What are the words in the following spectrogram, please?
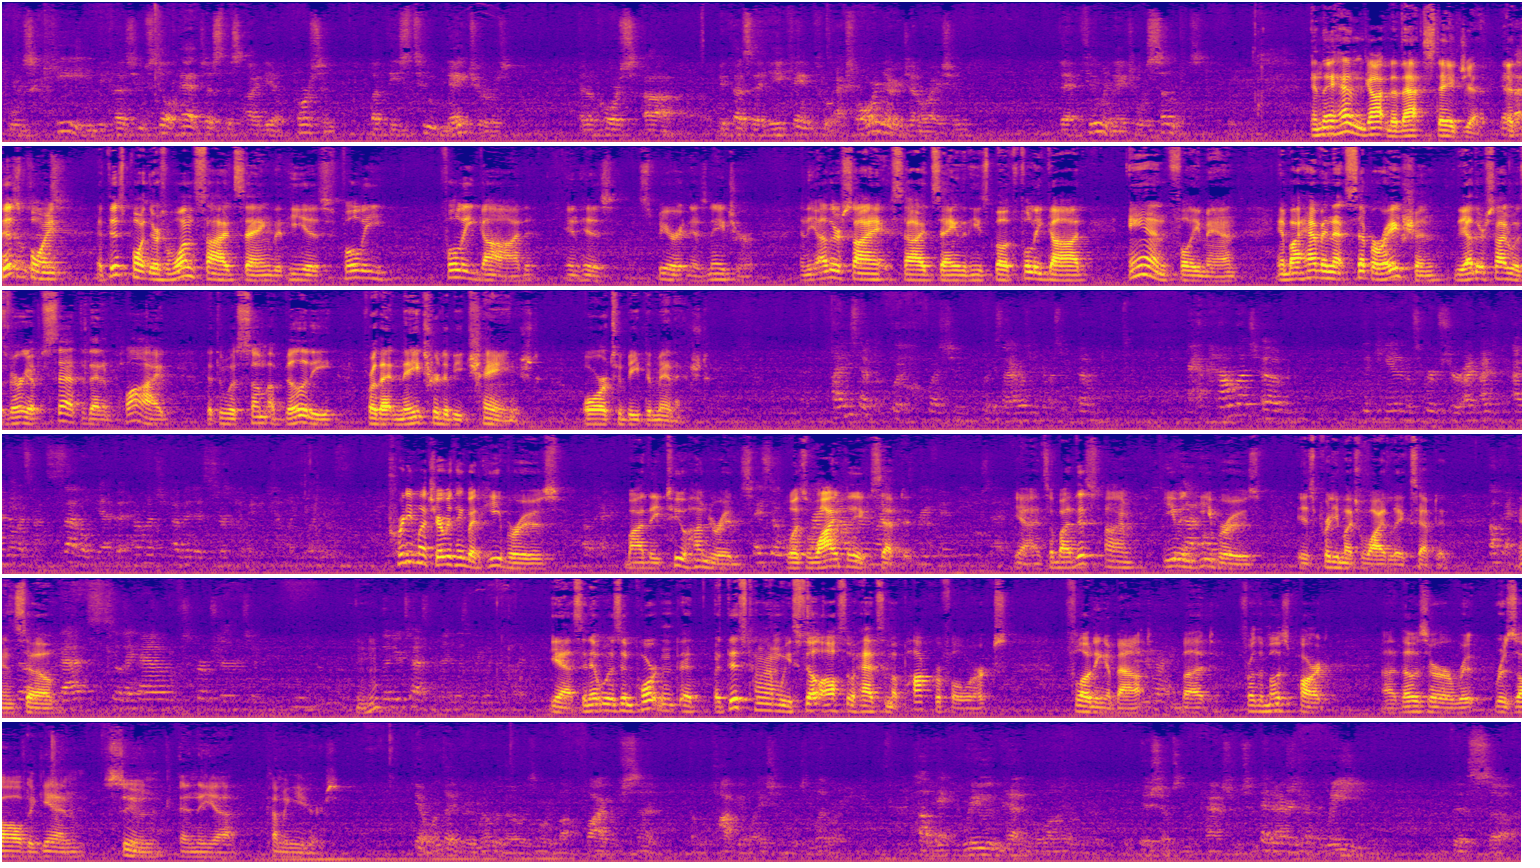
was key because you still had just this idea of person, but these two natures, and of course, uh, because that he came through extraordinary generation, that human nature was sinless. And they hadn't gotten to that stage yet. Yeah, at this point, next. At this point, there's one side saying that he is fully, fully God in his spirit and his nature, and the other side, saying that he's both fully God and fully man. And by having that separation, the other side was very upset that that implied that there was some ability for that nature to be changed or to be diminished. I just have a quick question, because I wasn't interested. Um, h- how much of the canon of scripture, I, I, I know it's not settled yet, but how much of it is circulating? Like, what is, Pretty much everything but Hebrews by the 200s Okay, so was widely accepted. 350, you said? Yeah, and so by this time, even Hebrews is pretty much widely accepted. Okay. And so- That's, so they have scripture to, Mhm. the New Testament as we would know it. Yes, and it was important at, at this time. We still also had some apocryphal works floating about, Right. but for the most part, uh, those are re- resolved again soon in the uh, coming years. Yeah, one thing to remember though is only about five percent of the population was literate. So Okay. We really had to rely on the bishops and the pastors who could And their actually read this, uh,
